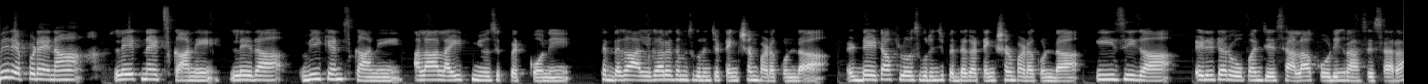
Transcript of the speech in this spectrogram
మీరు ఎప్పుడైనా లేట్ నైట్స్ కానీ లేదా వీకెండ్స్ కానీ అలా లైట్ మ్యూజిక్ పెట్టుకొని పెద్దగా అల్గారిథమ్స్ గురించి టెన్షన్ పడకుండా డేటా ఫ్లోస్ గురించి పెద్దగా టెన్షన్ పడకుండా ఈజీగా ఎడిటర్ ఓపెన్ చేసి అలా కోడింగ్ రాసేసారా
